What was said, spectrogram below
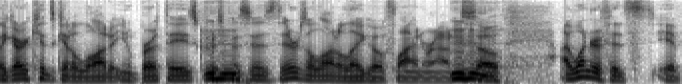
Like our kids get a lot of, you know, birthdays, Mm-hmm. Christmases, there's a lot of Lego flying around. So I wonder if it's if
